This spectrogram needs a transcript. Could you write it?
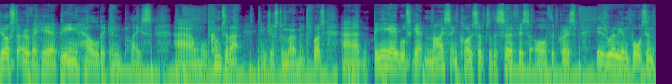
just over here being held in place. Um, we'll come to that in just a moment, but being able to get nice and close up to the surface of the crisp is really important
